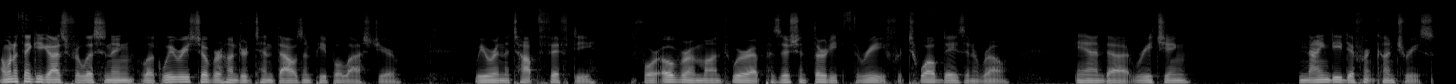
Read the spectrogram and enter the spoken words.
I want to thank you guys for listening. Look, we reached over 110,000 people last year. We were in the top 50 for over a month. We were at position 33 for 12 days in a row and uh, reaching 90 different countries.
